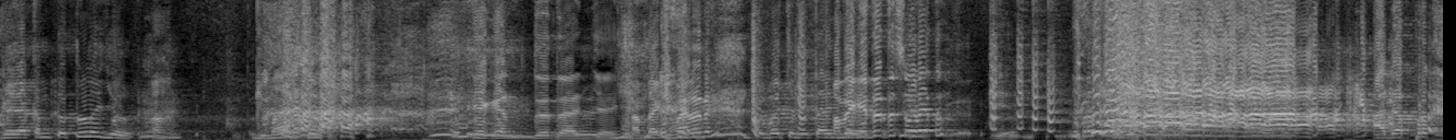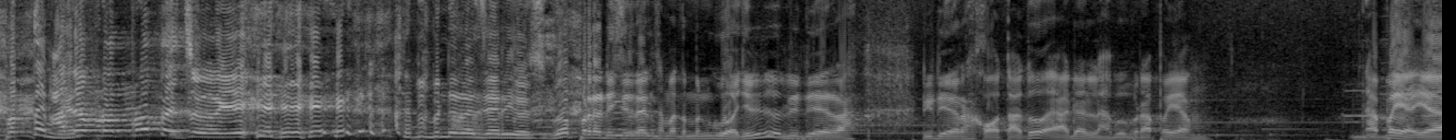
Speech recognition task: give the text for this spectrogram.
gaya kentut lu Jul. Gimana tuh? Iya kan tuh aja. Sampai gimana nih? Coba ceritain. Sampai gitu tuh suara tuh. Ada pret-pretem ya. Ada perut-perutnya cuy. Tapi beneran serius, gue pernah diceritain sama temen gue. Jadi tuh di daerah di daerah kota tuh ada lah beberapa yang apa ya ya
